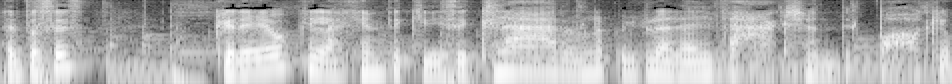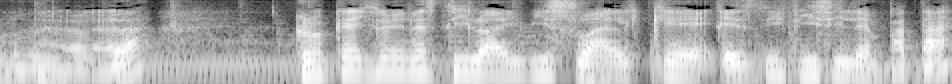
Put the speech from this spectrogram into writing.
Entonces, creo que la gente que dice, claro, una película live action de Pokémon, la, la", creo que hay un estilo ahí visual que es difícil de empatar.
